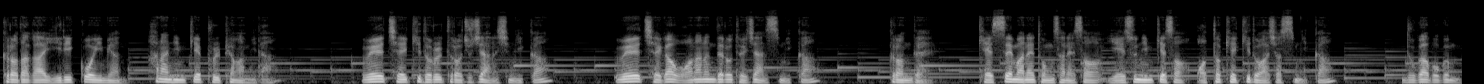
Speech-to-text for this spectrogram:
그러다가 일이 꼬이면 하나님께 불평합니다. 왜 제 기도를 들어주지 않으십니까? 왜 제가 원하는 대로 되지 않습니까? 그런데 겟세만의 동산에서 예수님께서 어떻게 기도하셨습니까? 누가복음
